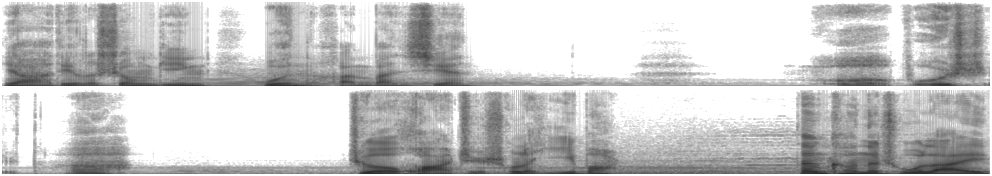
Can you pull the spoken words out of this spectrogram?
压低了声音问韩半仙：“莫不是他？”这话只说了一半，但看得出来，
